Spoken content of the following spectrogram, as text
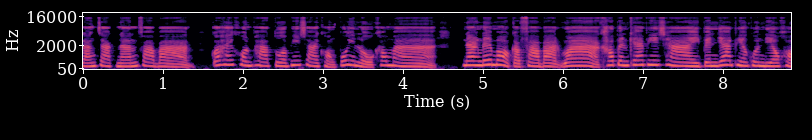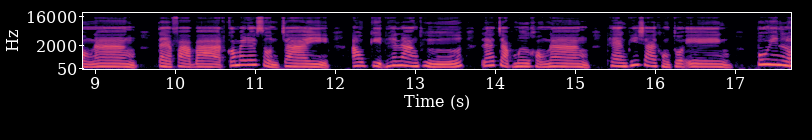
หลังจากนั้นฝ่าบาทก็ให้คนพาตัวพี่ชายของปุ้ยอินโหลเข้ามา นางได้บอกกับฝ่าบาทว่าเขาเป็นแค่พี่ชายเป็นญาติเพียงคนเดียวของนาง แต่ฝ่าบาทก็ไม่ได้สนใจ เอากิจให้นางถือ และจับมือของนาง แทงพี่ชายของตัวเอง ปุ้ยอินโหล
